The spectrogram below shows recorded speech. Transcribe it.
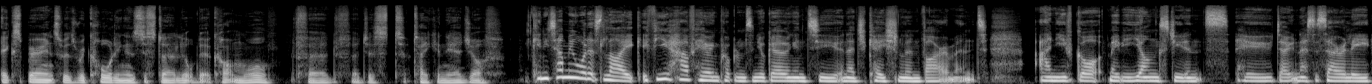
experience with recording is just a little bit of cotton wool for, for just taking the edge off. Can you tell me what it's like if you have hearing problems and you're going into an educational environment and you've got maybe young students who don't necessarily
